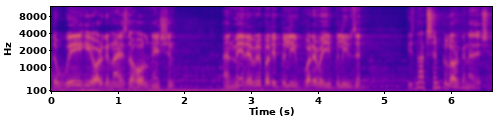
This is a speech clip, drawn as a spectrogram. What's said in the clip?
the way he organized the whole nation and made everybody believe whatever he believes in, is not simple organization,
